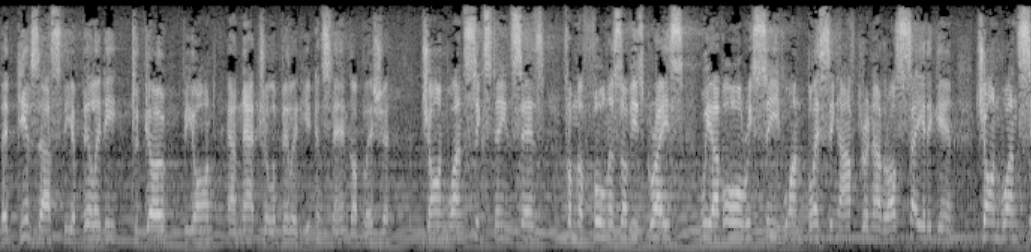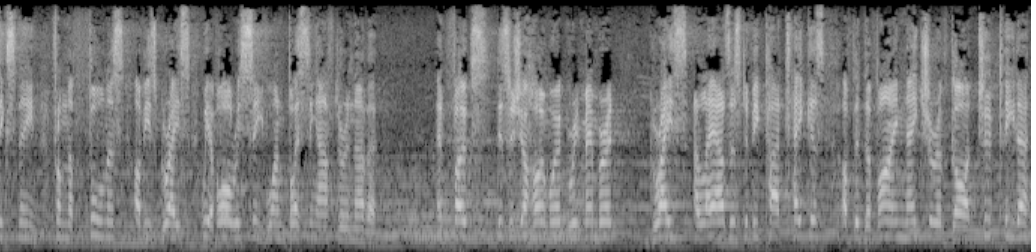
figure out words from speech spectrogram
that gives us the ability to go beyond our natural ability. You can stand, God bless you. John 1:16 says, "From the fullness of his grace we have all received one blessing after another." I'll say it again. John 1:16, "From the fullness of his grace we have all received one blessing after another." And folks, this is your homework. Remember it. Grace allows us to be partakers of the divine nature of God. 2 Peter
